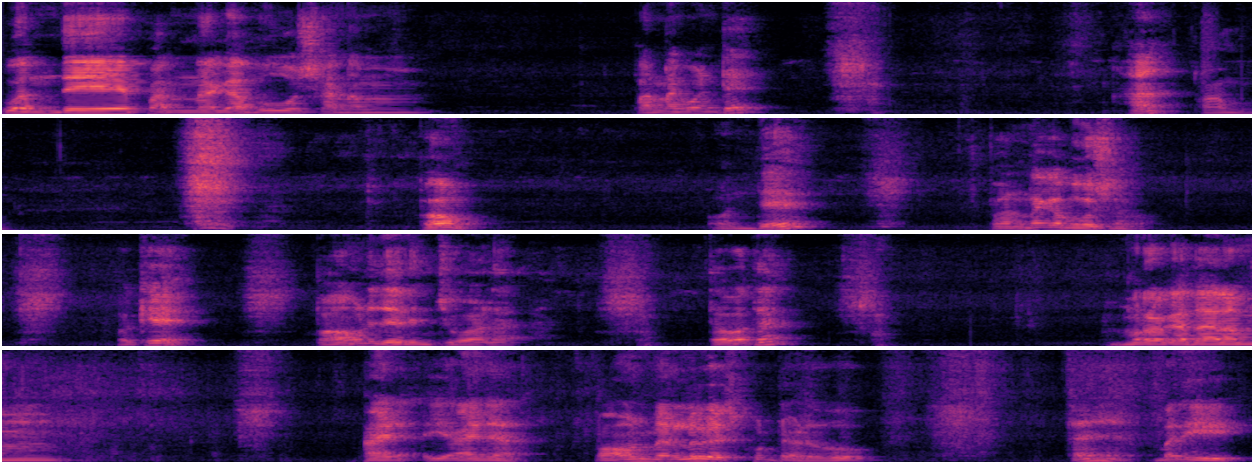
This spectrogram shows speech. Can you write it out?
వందే పన్నగ భూషణం పన్నగం అంటే? పాము. పాము. వందే పన్నగ భూషణం ఓకే. పాముని ధరించువాడ తర్వాత మృగధరం ఆయన ఆయన పావును మెల్ల వేసుకుంటాడు. మరి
